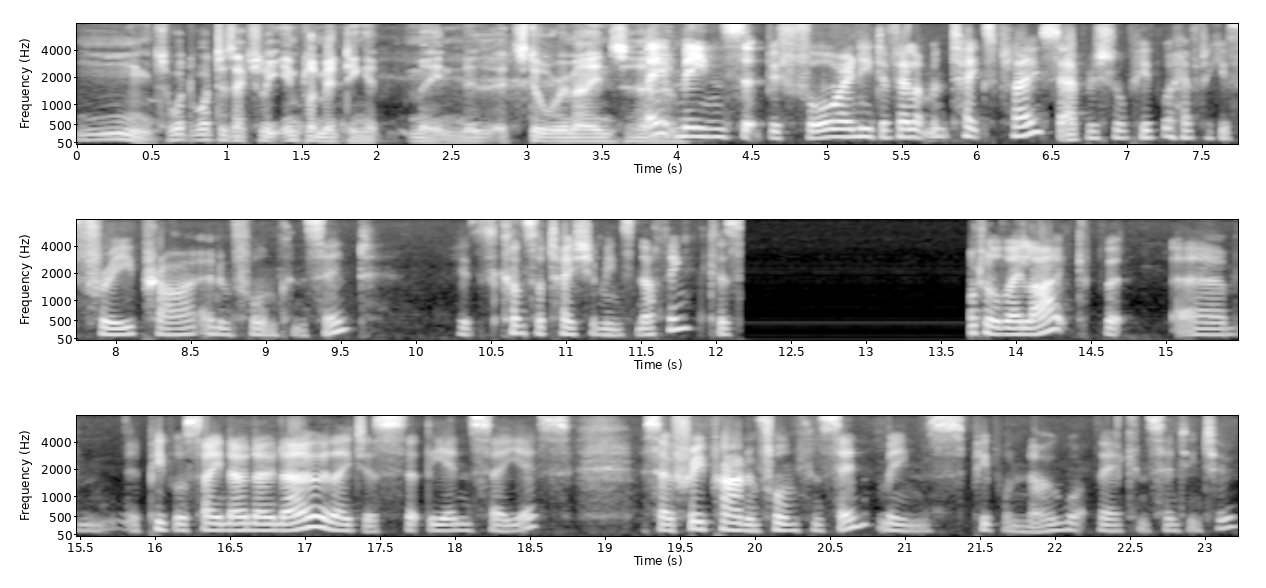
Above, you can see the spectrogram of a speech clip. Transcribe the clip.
Mm, so, what, what does actually implementing it mean? It still remains. Um, it means that before any development takes place, Aboriginal people have to give free, prior, and informed consent. Its consultation means nothing because not all they like, but um, people say no, no, no. They just at the end say yes. So, free, prior, and informed consent means people know what they're consenting to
